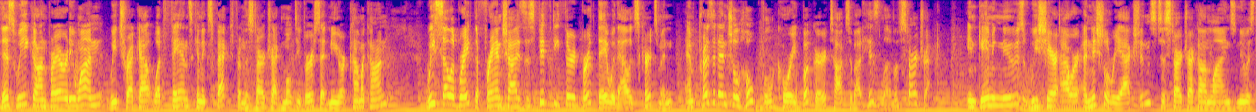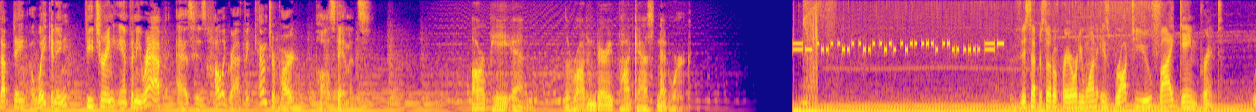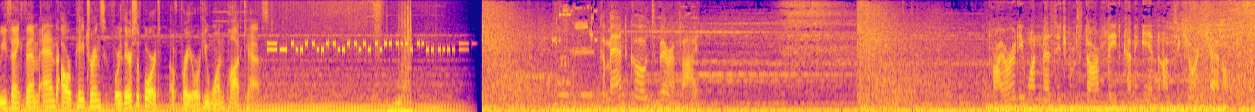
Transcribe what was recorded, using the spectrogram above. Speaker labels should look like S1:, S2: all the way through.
S1: This week on Priority One, we trek out what fans can expect from the Star Trek multiverse at New York Comic Con. We celebrate the franchise's 53rd birthday with Alex Kurtzman, and presidential hopeful Cory Booker talks about his love of Star Trek. In gaming news, we share our initial reactions to Star Trek Online's newest update, Awakening, featuring Anthony Rapp as his holographic counterpart, Paul Stamets.
S2: RPN, the Roddenberry Podcast Network.
S3: This episode of Priority One is brought to you by Gameprint. We thank them and our patrons for their support of Priority One podcast.
S4: Command codes verified. Priority 1 message from Starfleet coming in on secured channel.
